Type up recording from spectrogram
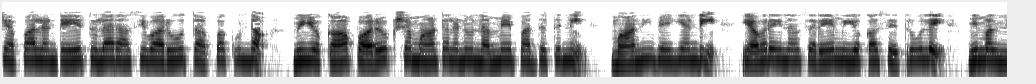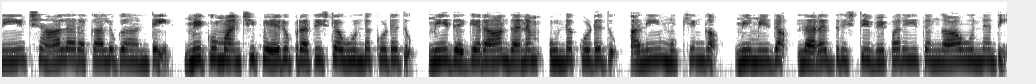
చెప్పాలంటే తులారాశి వారు తప్పకుండా మీ యొక్క పరోక్ష మాటలను నమ్మే పద్ధతిని మానివేయండి. ఎవరైనా సరే మీ యొక్క శత్రువులే మిమ్మల్ని చాలా రకాలుగా అంటే మీకు మంచి పేరు ప్రతిష్ట ఉండకూడదు మీ దగ్గర ధనం ఉండకూడదు అని ముఖ్యంగా మీ మీద నరదృష్టి విపరీతంగా ఉన్నది.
